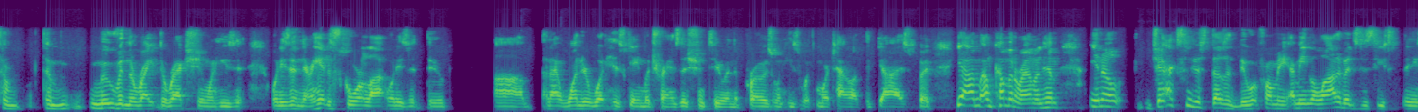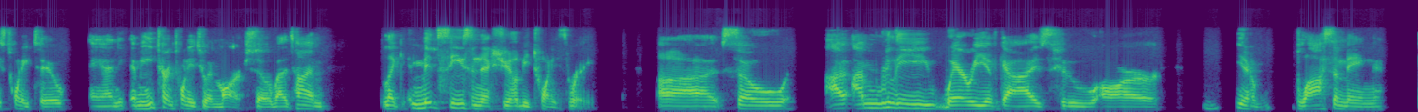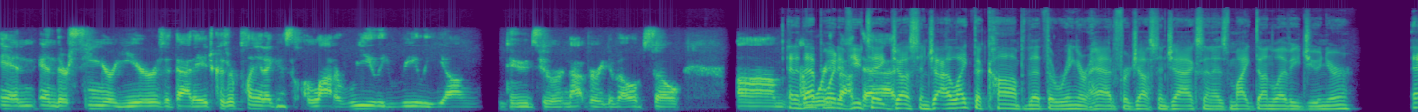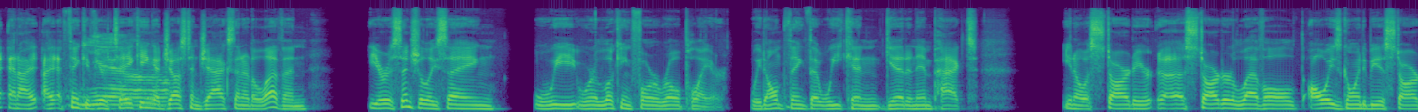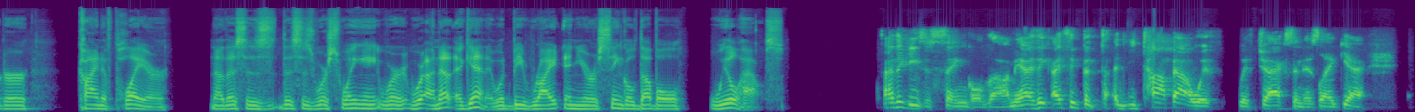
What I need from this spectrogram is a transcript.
to to move in the right direction when he's when he's in there. He had to score a lot when he's at Duke. Um, and I wonder what his game would transition to in the pros when he's with more talented guys. But yeah, I'm, I'm, coming around on him. You know, Jackson just doesn't do it for me. I mean, a lot of it is he's, he's 22, and I mean, he turned 22 in March. So by the time, like mid-season next year, he'll be 23. Uh, so I, I'm really wary of guys who are, you know, blossoming in in their senior years at that age because they're playing against a lot of really really young dudes who are not very developed. So. Um, and at that point, if you that. take Justin, I like the comp that the Ringer had for Justin Jackson as Mike Dunleavy Jr. And I, I think if yeah. you're taking a Justin Jackson at 11, you're essentially saying we we're looking for a role player. We don't think that we can get an impact, you know, a starter, a starter level, always going to be a starter kind of player. Now this is this is we're swinging. We're, we're again, it would be right in your single double wheelhouse. I think he's a single though. I mean, I think I think that you top out with with Jackson is like, yeah,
